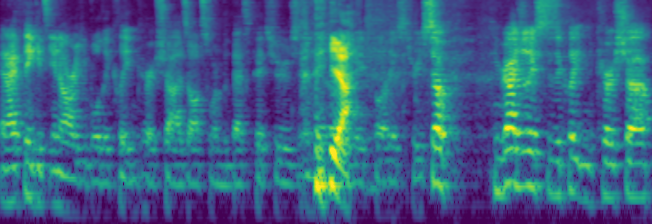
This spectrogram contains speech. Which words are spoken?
And I think it's inarguable that Clayton Kershaw is also one of the best pitchers in Yeah. baseball history. So, congratulations to Clayton Kershaw.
